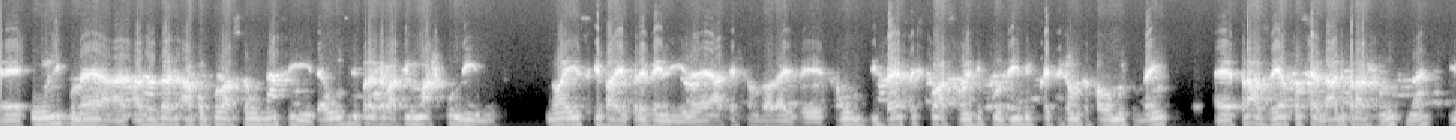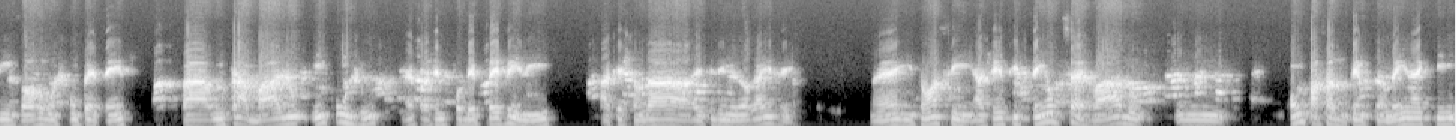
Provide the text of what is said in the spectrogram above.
é, único, né? Às vezes a, a população diz o seguinte, é o uso do preservativo masculino não é isso que vai prevenir né, a questão do HIV. São diversas situações, inclusive, que o Jonathan falou muito bem, é, trazer a sociedade para junto, né, e os órgãos competentes, para um trabalho em conjunto, né, para a gente poder prevenir a questão da epidemia do HIV. Né? Então, assim, a gente tem observado, com o passar do tempo também, né, que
